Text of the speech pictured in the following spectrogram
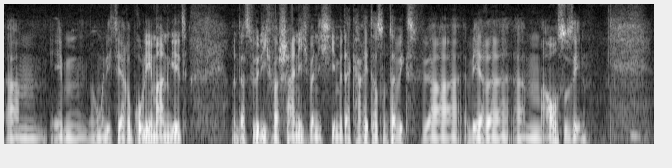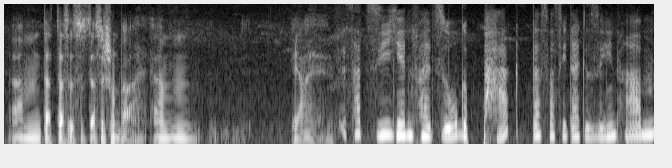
ähm, eben humanitäre Probleme angeht und das würde ich wahrscheinlich, wenn ich hier mit der Caritas unterwegs wär, wäre, ähm, auch so sehen. Ähm, das, das, ist, das ist schon wahr. Ähm, ja. Es hat Sie jedenfalls so gepackt, das, was Sie da gesehen haben,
